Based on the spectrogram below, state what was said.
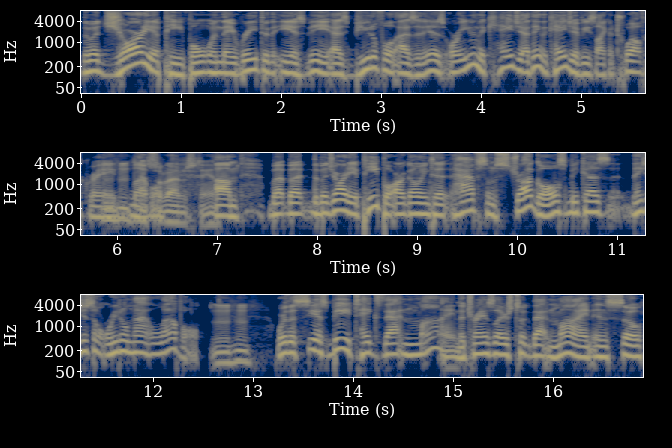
the majority of people, when they read through the ESV, as beautiful as it is, or even the KJ, I think the KJV is like a 12th grade level. Mm-hmm. that's what I understand. Um, but but the majority of people are going to have some struggles because they just don't read on that level. Mm-hmm. Where the CSB takes that in mind. The translators took that in mind. And so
